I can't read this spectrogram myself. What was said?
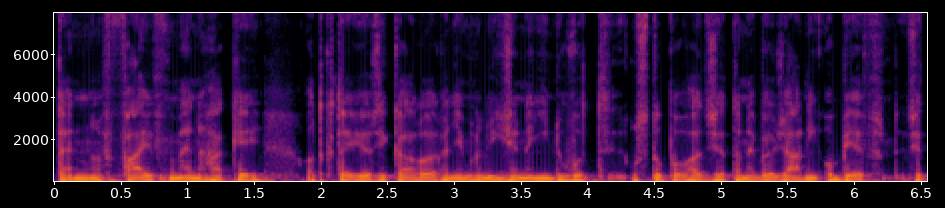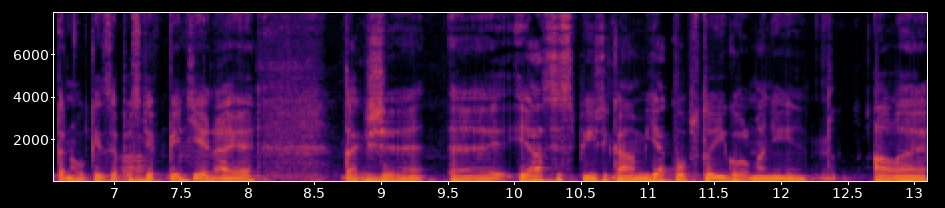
ten five-man hacky, od kterého říkal Radim Rudý, že není důvod ustupovat, že to nebyl žádný objev, že ten hokej se prostě v pěti hraje. Takže eh, já si spíš říkám, jak obstojí golmani, ale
